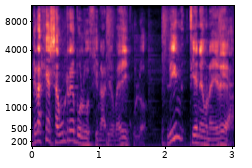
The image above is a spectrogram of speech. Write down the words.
gracias a un revolucionario vehículo. Lin tiene una idea,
